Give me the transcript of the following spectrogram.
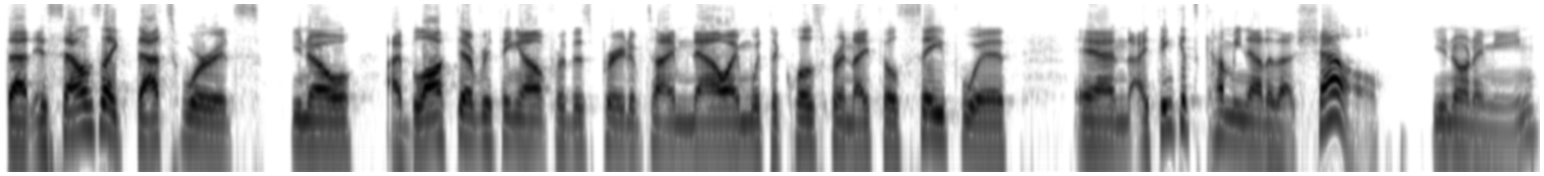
That it sounds like that's where it's, you know, I blocked everything out for this period of time. Now I'm with a close friend I feel safe with, and I think it's coming out of that shell. You know what I mean?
